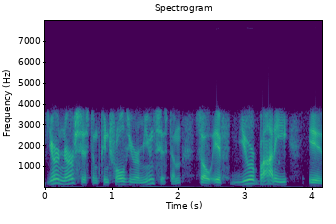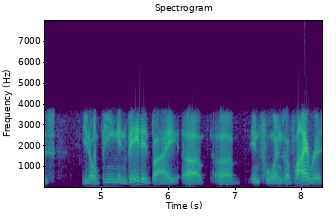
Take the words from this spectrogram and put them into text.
your nerve system controls your immune system. So if your body is you know being invaded by uh, uh, influenza virus,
